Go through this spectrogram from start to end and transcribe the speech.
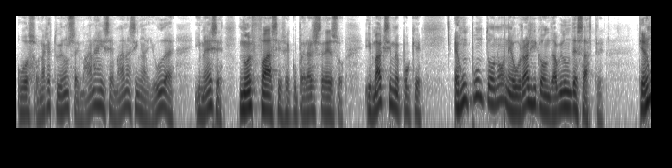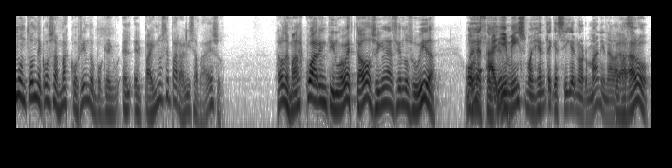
Hubo zonas que estuvieron semanas y semanas sin ayuda y meses. No es fácil recuperarse de eso. Y máxime porque es un punto ¿no? neurálgico donde ha habido un desastre. Tienes un montón de cosas más corriendo porque el, país no se paraliza para eso. Los demás 49 estados siguen haciendo su vida. allí mismo hay gente que sigue normal y nada más. Claro,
